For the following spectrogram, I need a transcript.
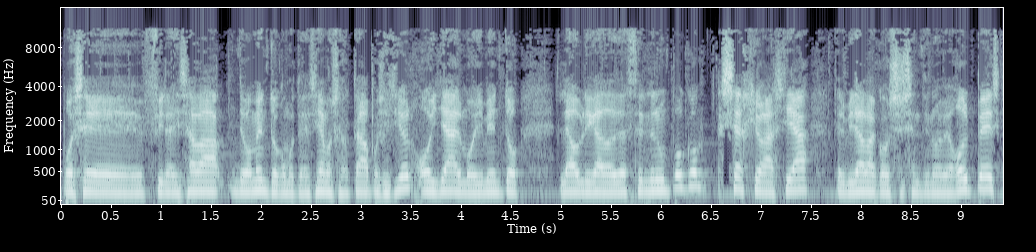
pues eh, finalizaba de momento como te decíamos en octava posición. Hoy ya el movimiento le ha obligado a descender un poco. Sergio García terminaba con 69 golpes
